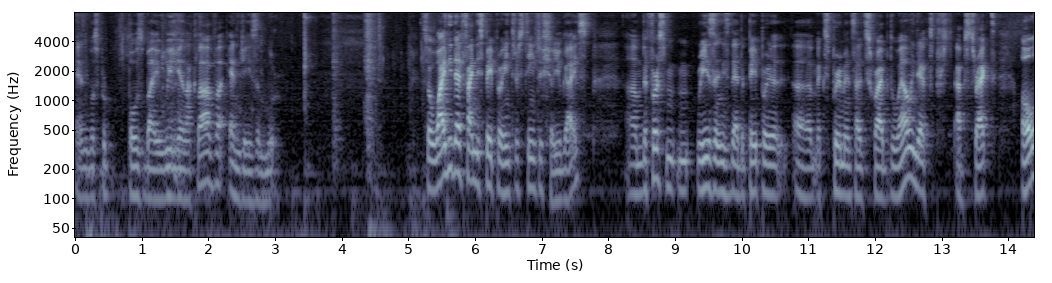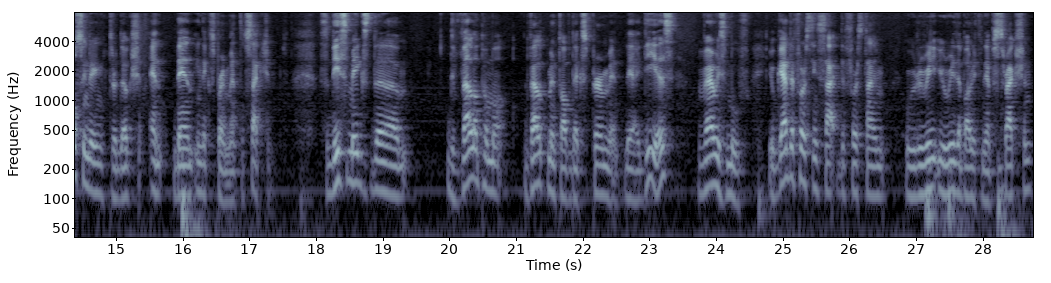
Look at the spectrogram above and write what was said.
And it was proposed by William La Cava and Jason Moore. So why did I find this paper interesting to show you guys? Um, the first reason is that the paper um, experiments are described well in the abstract, also in the introduction, and then in the experimental section. So this makes the development development of the experiment, the ideas, very smooth. You get the first insight the first time you read about it in abstraction,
